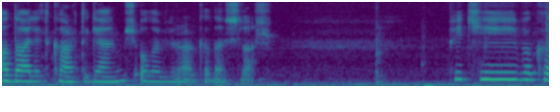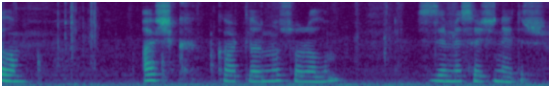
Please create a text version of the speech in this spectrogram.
adalet kartı gelmiş olabilir arkadaşlar. Peki bakalım. Aşk kartlarına soralım. Size mesajı nedir?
